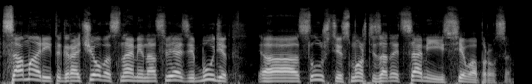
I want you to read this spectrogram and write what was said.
Сама Рита Грачева с нами на связи будет. Слушайте, сможете задать сами все вопросы.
